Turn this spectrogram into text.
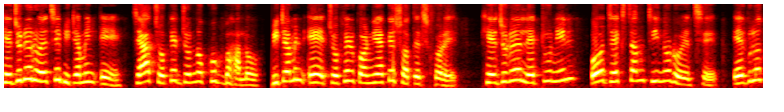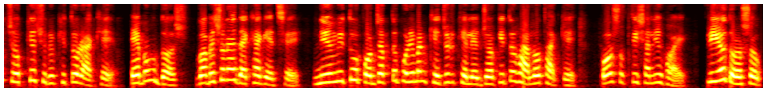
খেজুরে রয়েছে ভিটামিন এ, যা চোখের জন্য খুব ভালো। ভিটামিন এ চোখের কর্নিয়াকে সতেজ করে। খেজুরে লেটুনিন ও জেক্সান্থিনও রয়েছে। এগুলো চোখকে সুরক্ষিত রাখে। এবং দশ, গবেষণায় দেখা গেছে, নিয়মিত পর্যাপ্ত পরিমাণ খেজুর খেলে যকৃত ভালো থাকে ও শক্তিশালী হয়। প্রিয় দর্শক,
